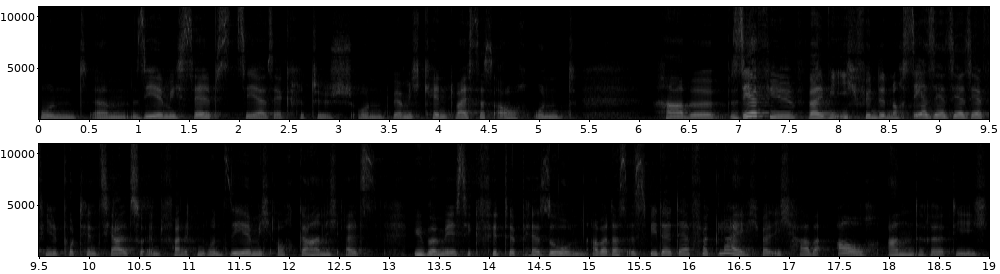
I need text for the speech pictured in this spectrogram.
und ähm, sehe mich selbst sehr, sehr kritisch. Und wer mich kennt, weiß das auch. Und habe sehr viel, weil wie ich finde, noch sehr, sehr, sehr, sehr viel Potenzial zu entfalten und sehe mich auch gar nicht als übermäßig fitte Person. Aber das ist wieder der Vergleich, weil ich habe auch andere, die ich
